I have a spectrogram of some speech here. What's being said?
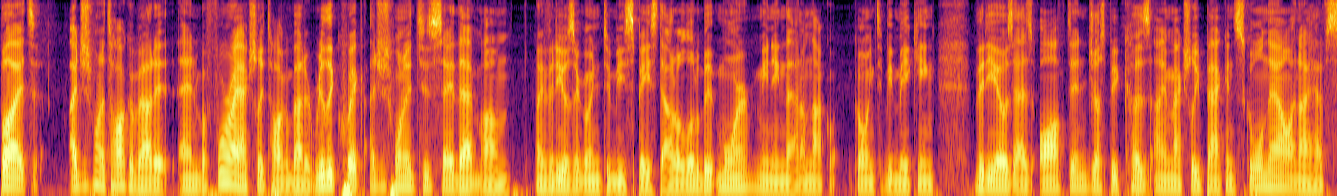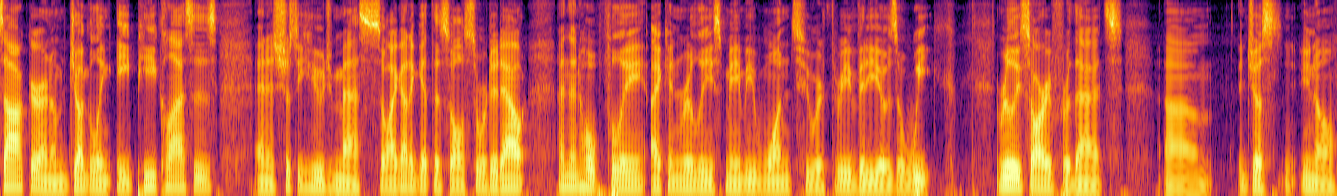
but I just want to talk about it. And before I actually talk about it, really quick, I just wanted to say that um, my videos are going to be spaced out a little bit more, meaning that I'm not go going to be making videos as often just because I'm actually back in school now and I have soccer and I'm juggling AP classes and it's just a huge mess. So I got to get this all sorted out and then hopefully I can release maybe one, two, or three videos a week. Really sorry for that. Um, just, you know,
